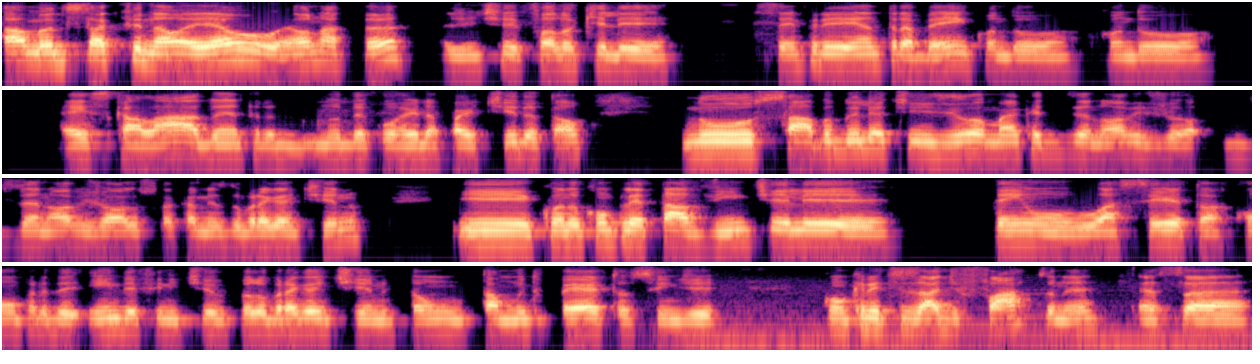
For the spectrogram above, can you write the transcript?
Ah, meu destaque final aí é o, é o Natan. A gente falou que ele sempre entra bem quando, quando é escalado, entra no decorrer da partida e tal. No sábado ele atingiu a marca de 19, jo 19 jogos com a camisa do Bragantino e quando completar 20 ele tem o, o acerto, a compra de, em definitivo pelo Bragantino. Então está muito perto assim de concretizar de fato, né, essa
